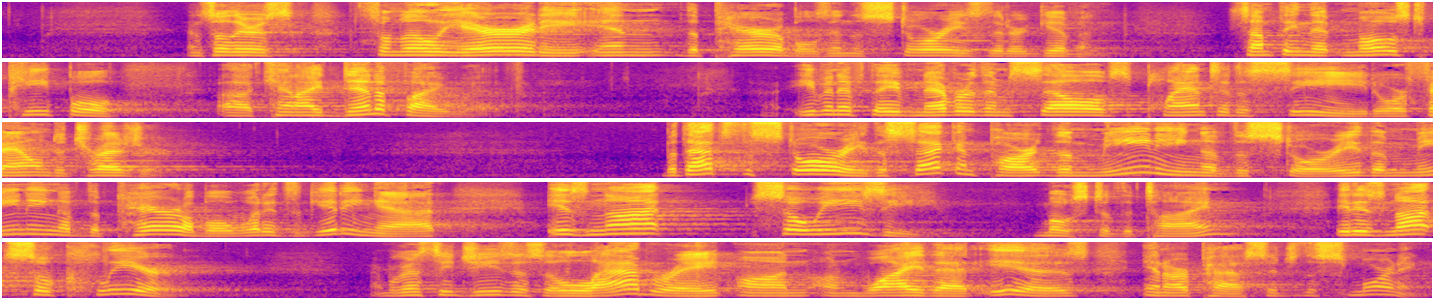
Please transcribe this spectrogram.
And so there's familiarity in the parables, in the stories that are given, something that most people uh, can identify with, even if they've never themselves planted a seed or found a treasure. But that's the story. The second part, the meaning of the story, the meaning of the parable, what it's getting at, is not so easy most of the time. It is not so clear. And we're going to see Jesus elaborate on, on why that is in our passage this morning.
